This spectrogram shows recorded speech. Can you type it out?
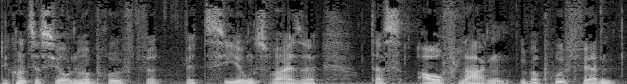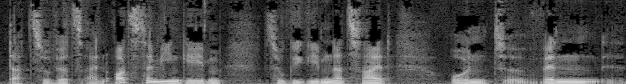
die Konzession überprüft wird, beziehungsweise dass Auflagen überprüft werden. Dazu wird es einen Ortstermin geben, zu gegebener Zeit. Und äh, wenn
